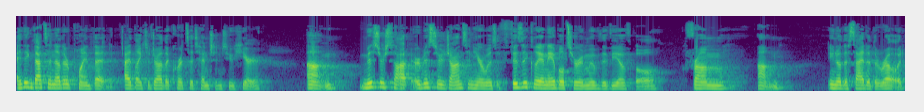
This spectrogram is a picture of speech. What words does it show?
I think that's another point that I'd like to draw the court's attention to here. Um, Mr. Or Mr. Johnson here was physically unable to remove the vehicle from um, you know the side of the road.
